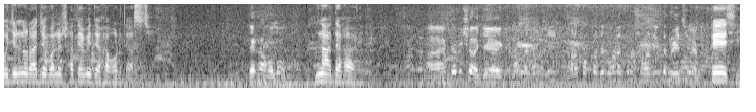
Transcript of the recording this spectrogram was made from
ওই জন্য রাজ্যপালের সাথে আমি দেখা করতে আসছি। দেখা হলো? না দেখা হয়নি। একটা বিষয় যে আপনাদের পক্ষ থেকে অনেক কোনো সহযোগিতা পেয়েছিলেন? পেয়েছি।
